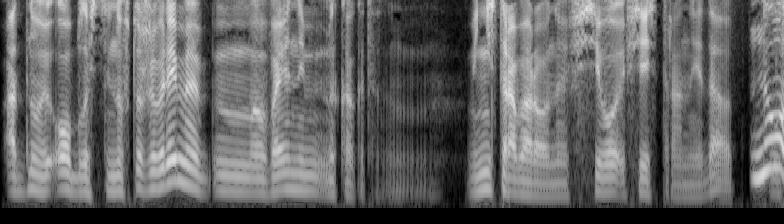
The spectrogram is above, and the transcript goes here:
одной области, но в то же время военный, ну как это, министр обороны всего, всей страны, да? Ну,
